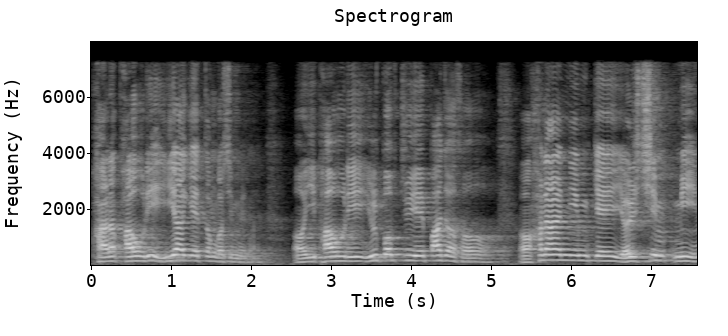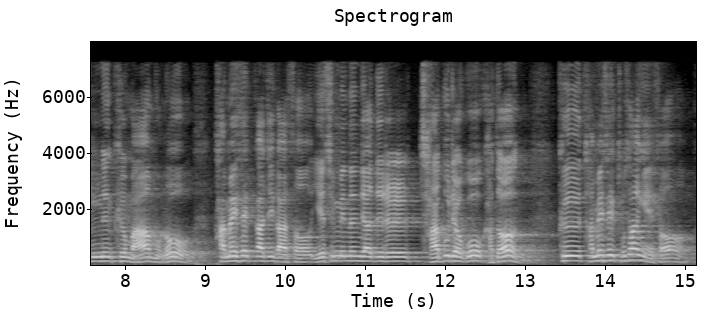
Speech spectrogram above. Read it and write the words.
바울이 이야기했던 것입니다. 어, 이 바울이 율법주의에 빠져서 어, 하나님께 열심히 있는 그 마음으로 담에색까지 가서 예수 믿는 자들을 잡으려고 가던 그 담에색 도상에서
